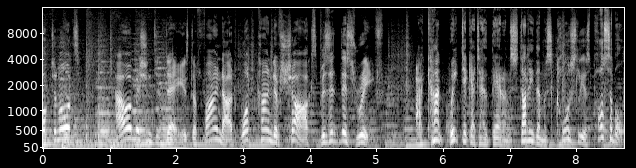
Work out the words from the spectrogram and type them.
Octonauts, our mission today is to find out what kind of sharks visit this reef. I can't wait to get out there and study them as closely as possible.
